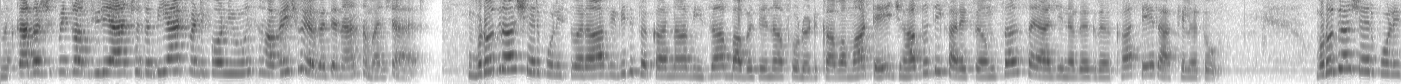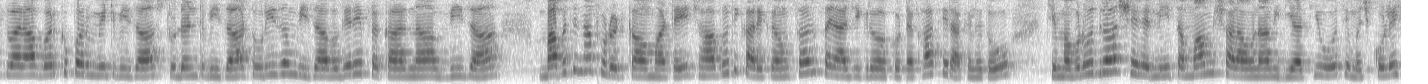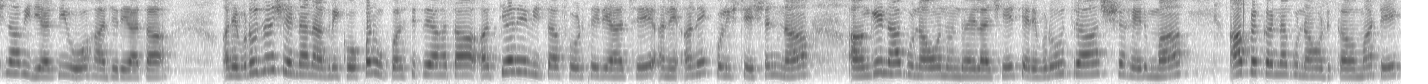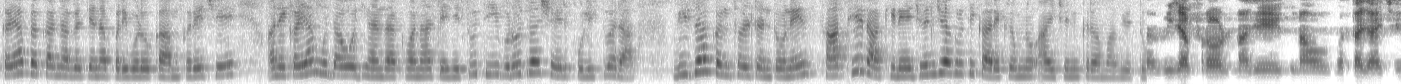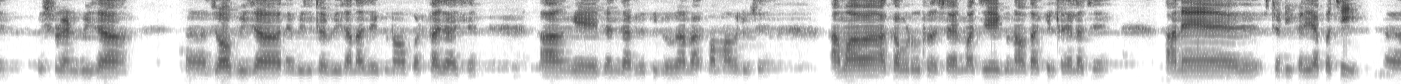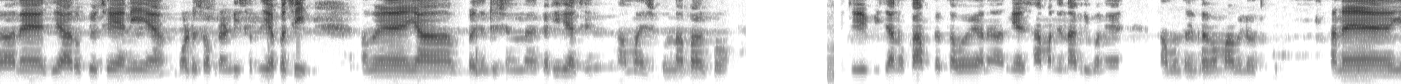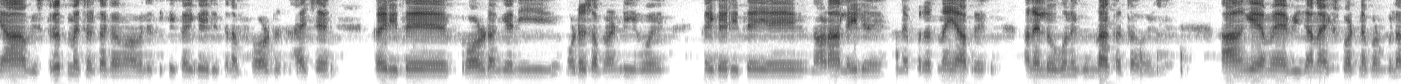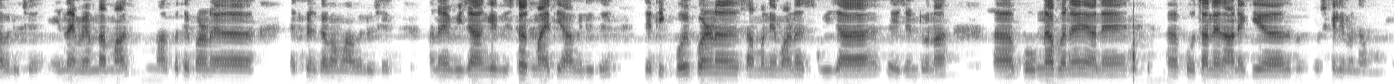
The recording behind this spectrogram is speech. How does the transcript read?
નમસ્કાર દર્શક મિત્રો, આપ જોઈ રહ્યા છો the BR twenty four news હવે જોઈએ અગત્યના સમાચાર. વડોદરા શહેર પોલીસ દ્વારા વિવિધ પ્રકારના વિઝા બાબતેના ફ્રોડ અટકાવવા માટે જાગૃતિ કાર્યક્રમ સર સયાજીનગર ગ્રહ ખાતે રાખેલ હતો. વડોદરા શહેર પોલીસ દ્વારા work permit visa, student visa, tourism visa વગેરે પ્રકારના વિઝા બાબતેના ફ્રોડ અટકાવવા માટે જાગૃતિ કાર્યક્રમ સર સયાજી ગ્રહ કોટા ખાતે રાખેલ હતો, જેમાં વડોદરા શહેરની તમામ શાળાઓના વિદ્યાર્થીઓ તેમજ કોલેજના વિદ્યાર્થીઓ હાજર રહ્યા હતા. અને વડોદરા શહેરના નાગરિકો પણ ઉપસ્થિત રહ્યા હતા. અત્યારે વિઝા ફ્રોડ થઈ રહ્યા છે અને અનેક પોલીસ સ્ટેશનના અંગેના ગુનાઓ નોંધાયેલા છે. ત્યારે વડોદરા શહેરમાં આ પ્રકારના ગુનાઓ અટકાવવા માટે કયા પ્રકારના અગત્યના પરિબળો કામ કરે છે અને કયા મુદ્દાઓ ધ્યાન રાખવાના તે હેતુથી વડોદરા શહેર પોલીસ દ્વારા વિઝા કન્સલ્ટન્ટોને સાથે રાખીને જનજાગૃતિ કાર્યક્રમનું આયોજન કરવામાં આવ્યું હતું. વિઝા ફ્રોડના જે ગુનાઓ વધતા જાય છે સ્ટુડન્ટ વિઝા જોબ વિઝા અને વિઝિટર વિઝાના જે ગુનાઓ વધતા જાય છે, આ અંગે જનજાગૃતિ પ્રોગ્રામ રાખવામાં આવેલું છે. આમાં આખા વડોદરા શહેરમાં જે ગુનાઓ દાખલ થયેલા છે અને સ્ટડી કર્યા પછી અને જે આરોપીઓ છે એની મોડસ ઓપરેન્ડી સમજ્યા પછી, અમે અહીંયા પ્રેઝન્ટેશન કરી રહ્યા છે. આમાં સ્કૂલના બાળકો જે વિઝાનું કામ કરતા હોય અને અન્ય સામાન્ય નાગરિકોને આમંત્રણ કરવામાં આવેલું હતું. અને અહીંયા વિસ્તૃતમાં ચર્ચા કરવામાં આવેલી હતી કે કઈ કઈ રીતના ફ્રોડ થાય છે કઈ રીતે ફ્રોડ અંગેની મોડસ ઓપરેન્ડી હોય, કઈ કઈ રીતે એ નાણાં લઈ લે અને પરત નહીં આપે અને લોકોને ગુમરાહ કરતા હોય છે. આ અંગે અમે વિઝાના એક્સપર્ટને પણ બોલાવેલું છે. એને એમના માર- મારફતે પણ એક્સપ્લેન કરવામાં આવેલું છે. અને વિઝા અંગે વિસ્તૃત માહિતી આવેલી છે. જેથી કોઈ પણ સામાન્ય માણસ વિઝા એજન્ટોના ભોગ ના બને અને પોતાને નાણાકીય મુશ્કેલીમાં ના મૂકે.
